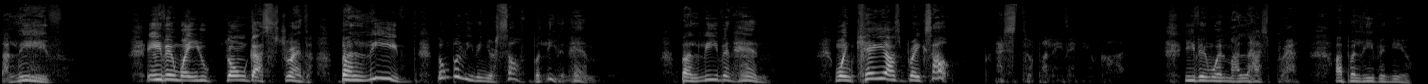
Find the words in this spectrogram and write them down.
believe. Even when you don't got strength, believe. Don't believe in yourself, believe in Him. Believe in Him. When chaos breaks out, I still believe in you, God. Even with my last breath, I believe in you.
